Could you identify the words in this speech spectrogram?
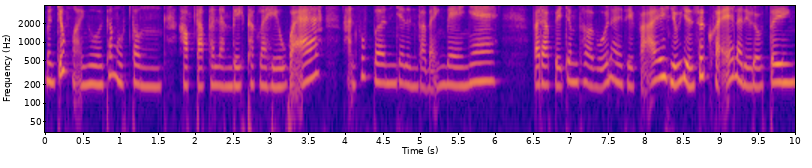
mình chúc mọi người có một tuần học tập và làm việc thật là hiệu quả, hạnh phúc bên gia đình và bạn bè nha. Và đặc biệt trong thời buổi này thì phải giữ gìn sức khỏe là điều đầu tiên.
